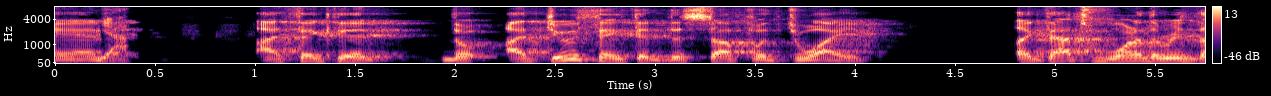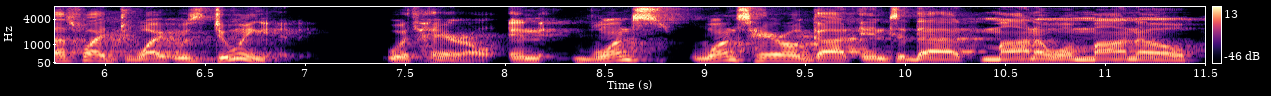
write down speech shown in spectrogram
And yeah. I think that the I do think that the stuff with Dwight, like that's one of the reasons. That's why Dwight was doing it with Harrell. And once once Harrell got into that mano a mano,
